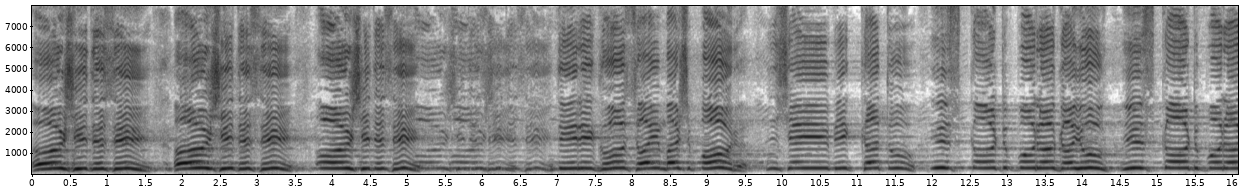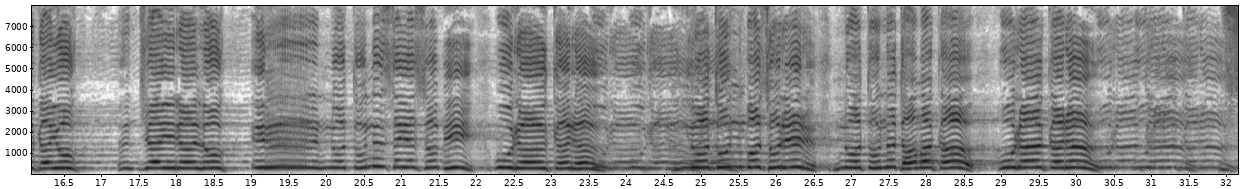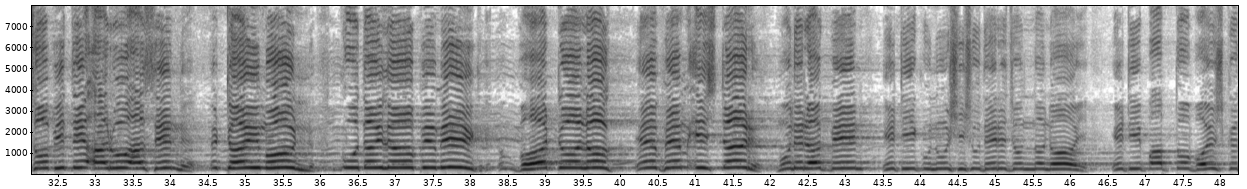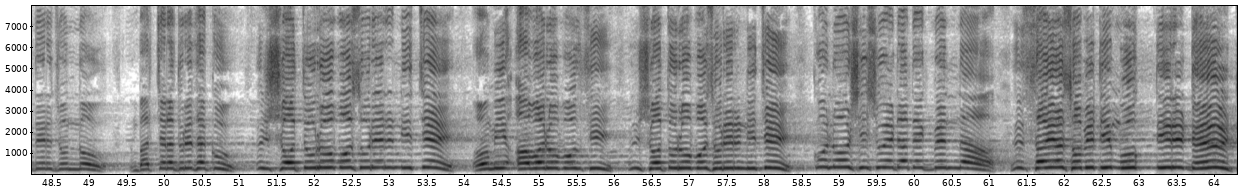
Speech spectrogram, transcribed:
আসিতেছে আসিতেছে আসিতেছে দীর্ঘ ছয় মাস পর সেই বিখ্যাত স্কট পরা গায়ক স্কট পরা গায়ক জাইরা লোক নতুন ছায়া ছবি উড়া ছবিতে আরও আছেন ডায়মন্ড, কোদাইলা প্রেমিক, ভদ্রলোক এফ এম স্টার। মনে রাখবেন, এটি কোনো শিশুদের জন্য নয়, এটি প্রাপ্ত বয়স্কদের জন্য। বাচ্চারা দূরে থাকু সতেরো বছরের নিচে, আমি আবারও বলছি, সতেরো বছরের নিচে কোনো শিশু এটা দেখবেন না। ছায়া ছবিটি মুক্তির ডেট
